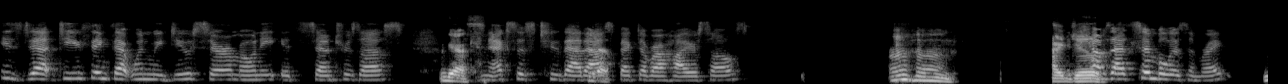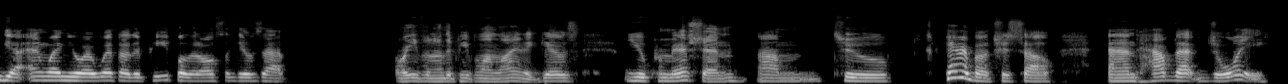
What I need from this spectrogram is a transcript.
is that do you think that when we do ceremony it centers us yes. connects us to that Yes. aspect of our higher selves Mm-hmm. I do. it do. becomes that symbolism right Yeah, and when you are with other people, it also gives that, or even other people online, it gives you permission um, to care about yourself and have that joy,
